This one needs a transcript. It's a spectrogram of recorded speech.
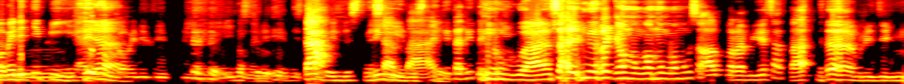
Komedi TV. Iya. Komedi TV. Komedi TV. Tah, Industri. wisata. industri. Ini tadi teh nungguan saya ngerek ngomong-ngomong sama soal para wisata. Dah, bridging.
